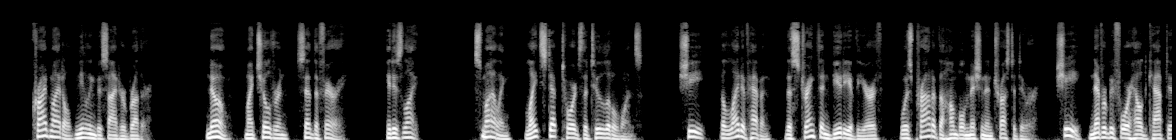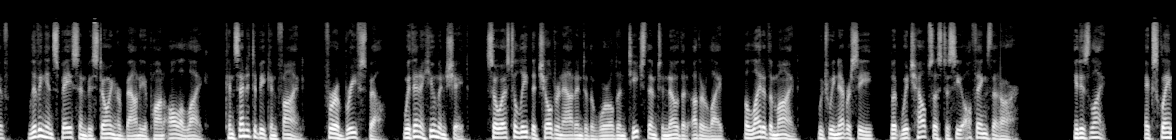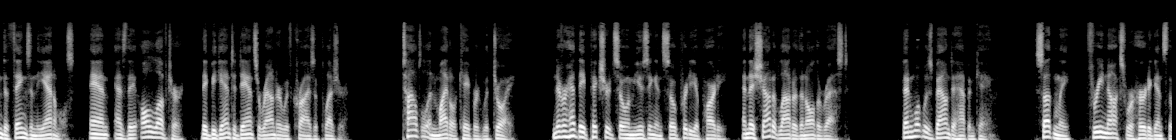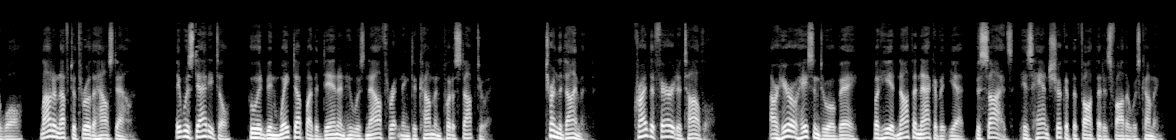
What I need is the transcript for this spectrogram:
Cried Mytyl, kneeling beside her brother. No, my children, said the fairy. It is light. Smiling, Light stepped towards the two little ones. She, the light of heaven, the strength and beauty of the earth, was proud of the humble mission entrusted to her. She, never before held captive, living in space and bestowing her bounty upon all alike, consented to be confined, for a brief spell, within a human shape, so as to lead the children out into the world and teach them to know that other light, the light of the mind, which we never see, but which helps us to see all things that are. It is light. exclaimed the things and the animals, and, as they all loved her, they began to dance around her with cries of pleasure. Tyltyl and Mytyl capered with joy. Never had they pictured so amusing and so pretty a party, and they shouted louder than all the rest. Then what was bound to happen came. Suddenly, three knocks were heard against the wall, loud enough to throw the house down. It was Daddy Tyl, who had been waked up by the din and who was now threatening to come and put a stop to it. Turn the diamond! cried the fairy to Tyltyl. Our hero hastened to obey, but he had not the knack of it yet, besides, his hand shook at the thought that his father was coming.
